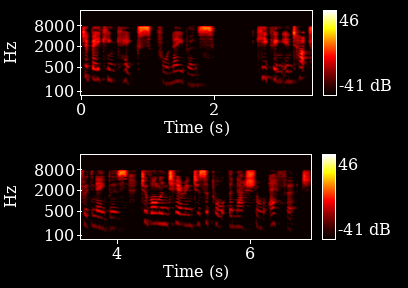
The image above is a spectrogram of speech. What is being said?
to baking cakes for neighbours, keeping in touch with neighbours to volunteering to support the national effort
